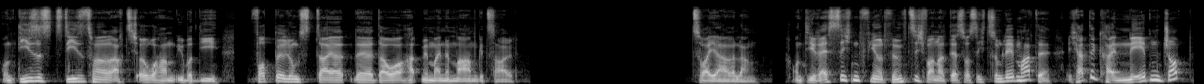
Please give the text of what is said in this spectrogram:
Und dieses, diese 280 Euro haben über die Fortbildungsdauer hat mir meine Mom gezahlt. Zwei Jahre lang. Und die restlichen 450 waren halt das, was ich zum Leben hatte. Ich hatte keinen Nebenjob,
